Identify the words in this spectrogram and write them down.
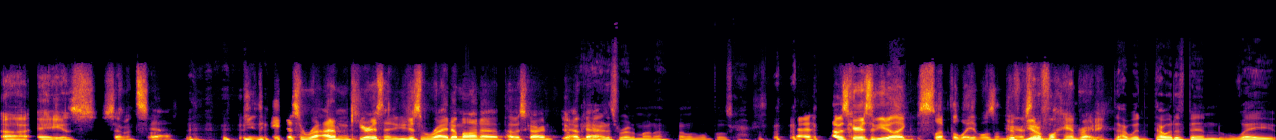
uh, A is seventh son. Yeah. You, did you just write? I'm curious. Did you just write them on a postcard? Yep. Okay. yeah, I just wrote them on a on a little postcard. Okay. I was curious if you like slip the labels in You there. have beautiful handwriting. that would that would have been way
